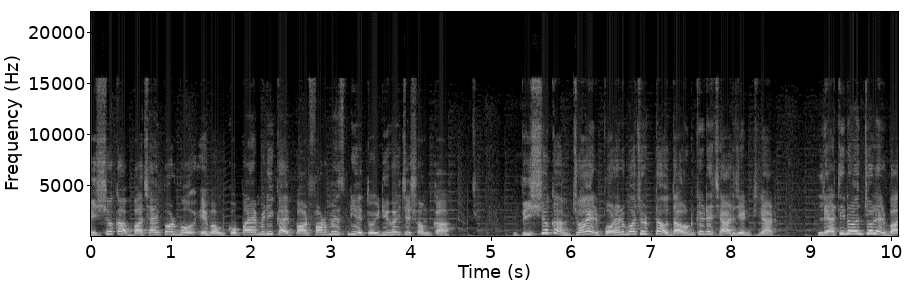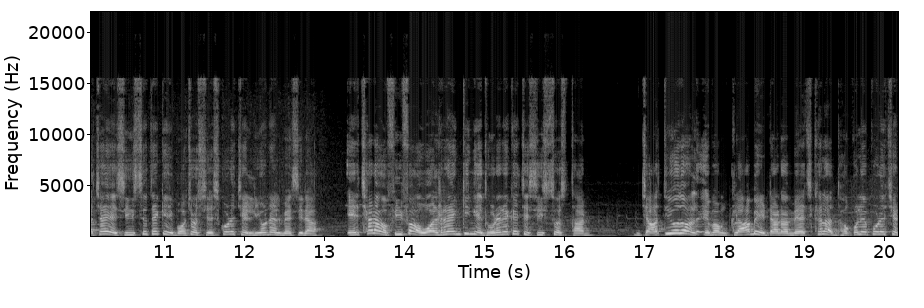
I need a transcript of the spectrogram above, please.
বিশ্বকাপ বাছাই পর্ব এবং কোপা আমেরিকায় পারফরমেন্স নিয়ে তৈরি হয়েছে শঙ্কা। বিশ্বকাপ জয়ের পরের বছরটাও দাউন কেটেছে আর্জেন্টিনার। ল্যাতিন অঞ্চলের বাছাইয়ে শীর্ষে থেকেই বছর শেষ করেছে লিওনেল মেসিরা। এছাড়াও ফিফা ওয়ার্ল্ড র্যাঙ্কিংয়ে ধরে রেখেছে শীর্ষস্থান। জাতীয় দল এবং ক্লাবে টানা ম্যাচ খেলার ধকলে পড়েছেন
